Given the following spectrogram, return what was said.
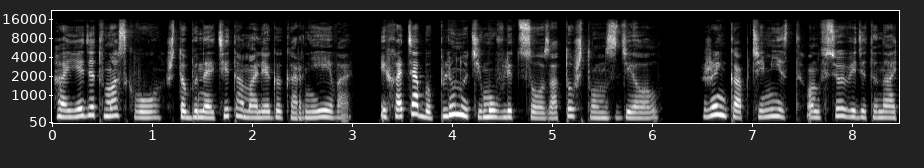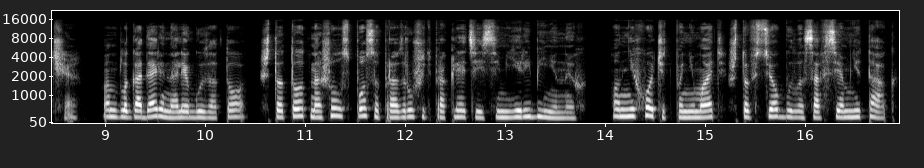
а едет в Москву, чтобы найти там Олега Корнеева и хотя бы плюнуть ему в лицо за то, что он сделал. Женька оптимист, он все видит иначе. Он благодарен Олегу за то, что тот нашел способ разрушить проклятие семьи Рябининых. Он не хочет понимать, что все было совсем не так.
